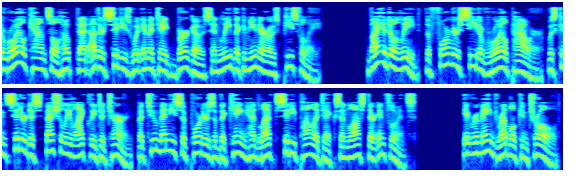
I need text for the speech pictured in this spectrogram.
the Royal Council hoped that other cities would imitate Burgos and leave the Comuneros peacefully. Valladolid, the former seat of royal power, was considered especially likely to turn, but too many supporters of the king had left city politics and lost their influence. It remained rebel-controlled.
